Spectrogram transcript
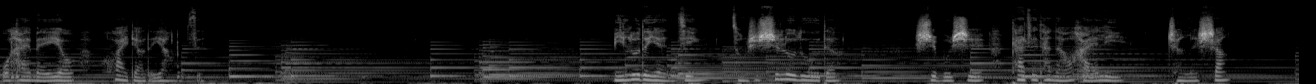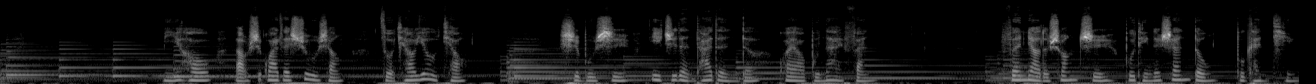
我还没有坏掉的样子。迷路的眼睛总是湿漉漉的，是不是他在他脑海里成了伤？猕猴老是挂在树上左跳右跳，是不是一直等他等的快要不耐烦？分鸟的双翅不停地扇动不肯停，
